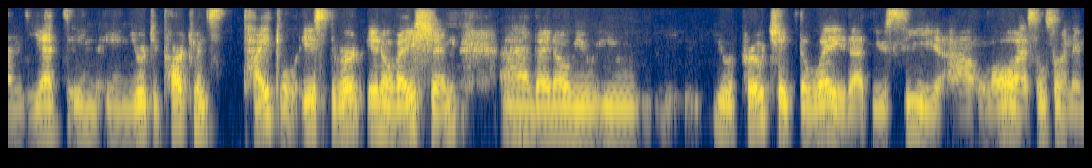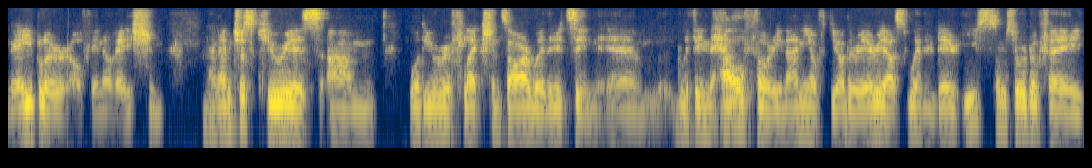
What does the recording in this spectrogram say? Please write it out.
and yet in in your department's title is the word innovation and i know you you you approach it the way that you see uh, law as also an enabler of innovation mm. and i'm just curious um, what your reflections are, whether it's in um, within health or in any of the other areas, whether there is some sort of a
